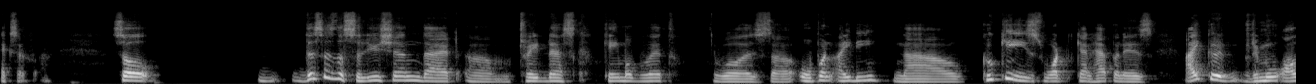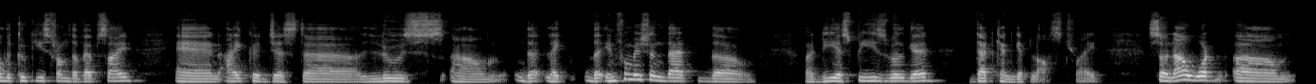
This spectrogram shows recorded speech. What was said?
etc. So this is the solution that um, Trade Desk came up with was uh, OpenID. Now, cookies, what can happen is I could remove all the cookies from the website and I could just uh, lose um, the like the information that the uh, DSPs will get that can get lost, right? So now what um,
